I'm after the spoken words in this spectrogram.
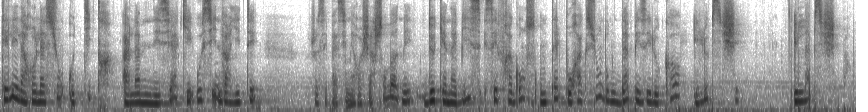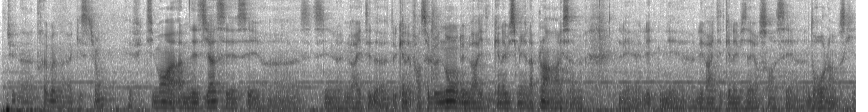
quelle est la relation au titre, à l'amnésia, qui est aussi une variété? Je ne sais pas si mes recherches sont bonnes, mais de cannabis, ces fragrances ont-elles pour action donc d'apaiser le corps et le psyché? Et la psyché? C'est une très bonne question. Effectivement, amnésia, c'est une, variété de. Enfin, c'est le nom d'une variété de cannabis, mais il y en a plein. Hein, les, variétés de cannabis d'ailleurs sont assez euh, drôles hein, parce qu'ils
